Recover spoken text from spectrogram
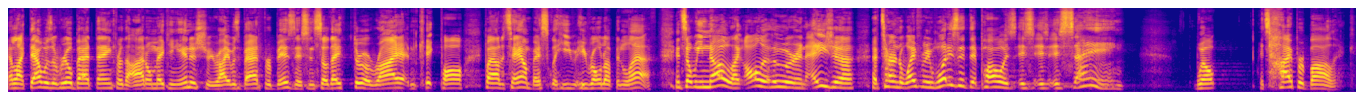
And like that was a real bad thing for the idol making industry, right? It was bad for business. And so they threw a riot and and kicked Paul, Paul out of town, basically. He, he rolled up and left. And so we know, like, all who are in Asia have turned away from me. What is it that Paul is, is, is, is saying? Well, it's hyperbolic.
